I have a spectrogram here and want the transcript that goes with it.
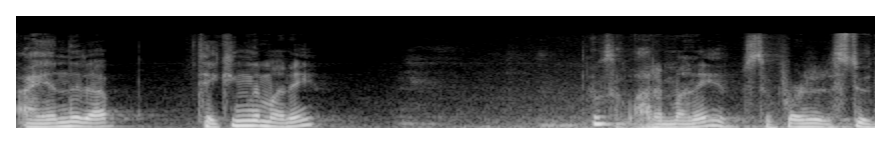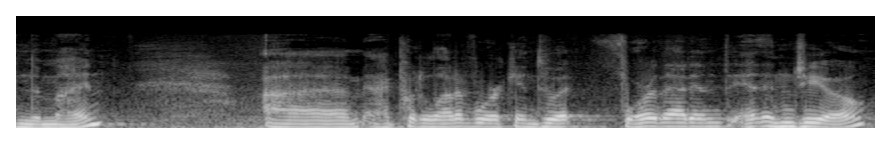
I ended up taking the money. It was a lot of money, it supported a student of mine. Um, I put a lot of work into it for that NGO.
